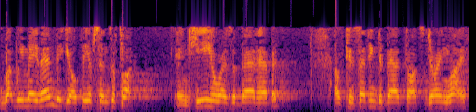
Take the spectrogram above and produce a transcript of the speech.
But we may then be guilty of sins of thought. And he who has a bad habit of consenting to bad thoughts during life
